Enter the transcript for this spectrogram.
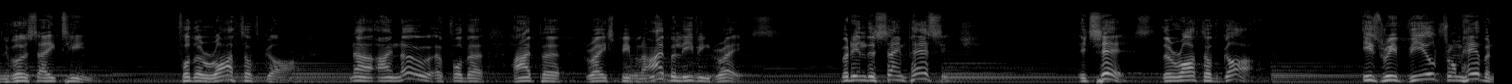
in verse 18, For the wrath of God. Now, I know uh, for the hyper grace people, I believe in grace. But in the same passage, it says, the wrath of God is revealed from heaven.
